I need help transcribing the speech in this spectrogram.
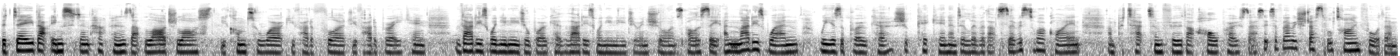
The day that incident happens, that large loss, you come to work, you've had a flood, you've had a break-in, that is when you need your broker, that is when you need your insurance policy, and that is when we as a broker should kick in and deliver that service to our client and protect them through that whole process. It's a very stressful time for them.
